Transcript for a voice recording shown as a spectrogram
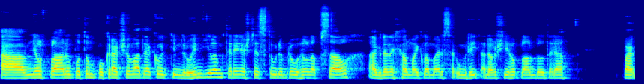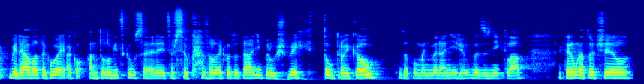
A měl v plánu potom pokračovat jako tím druhým dílem, který ještě s tou Debrou Hill napsal a kde nechal Michaela Myerse umřít. A další jeho plán byl teda pak vydávat takovou jako antologickou sérii, což se ukázalo jako totální průšvih tou trojkou. Zapomeňme na ní, že vůbec vznikla kterou natočil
